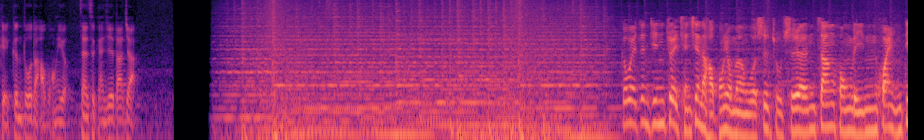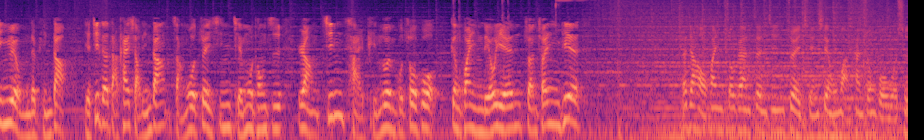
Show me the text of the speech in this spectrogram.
给更多的好朋友。再次感谢大家。各位震惊最前线的好朋友们，我是主持人张宏林，欢迎订阅我们的频道，也记得打开小铃铛，掌握最新节目通知，让精彩评论不错过。更欢迎留言转传影片。大家好，欢迎收看震惊最前线无马看中国，我是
